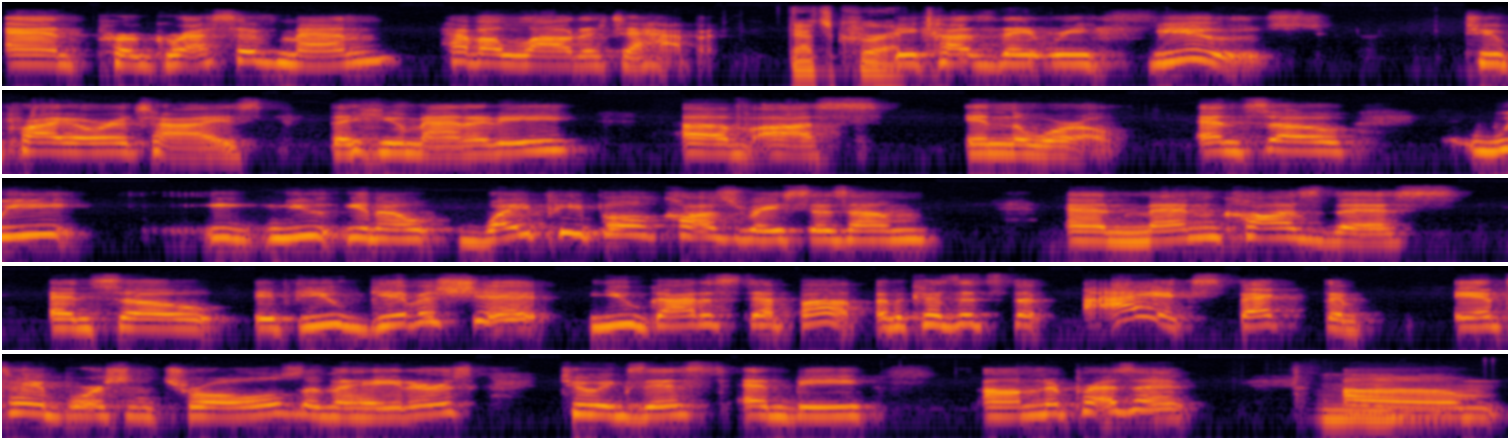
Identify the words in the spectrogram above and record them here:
and progressive men have allowed it to happen that's correct. because they refused to prioritize the humanity of us in the world. And so we you you know white people cause racism and men cause this and so if you give a shit you got to step up because it's the I expect the anti-abortion trolls and the haters to exist and be omnipresent Mhm. um,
